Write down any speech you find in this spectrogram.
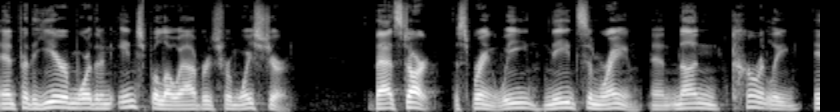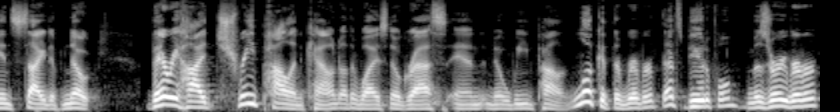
and for the year, more than an inch below average for moisture. It's a bad start to spring. We need some rain, and none currently in sight of note. Very high tree pollen count, otherwise, no grass and no weed pollen. Look at the river. That's beautiful. Missouri River.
